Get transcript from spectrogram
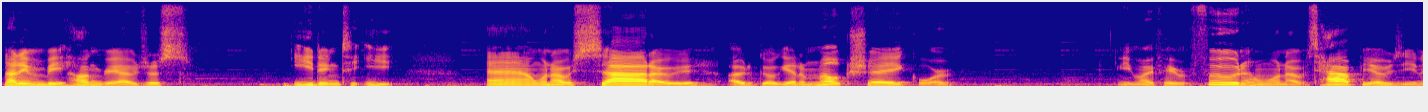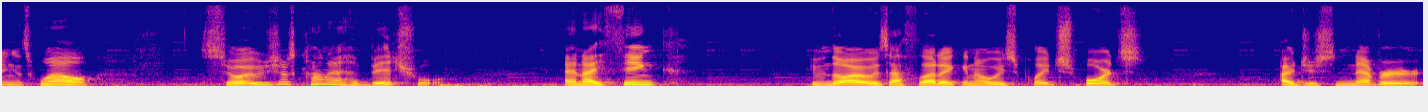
not even be hungry. I was just eating to eat. And when I was sad, I would, I would go get a milkshake or eat my favorite food. And when I was happy, I was eating as well. So it was just kind of habitual. And I think, even though I was athletic and always played sports, I just never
